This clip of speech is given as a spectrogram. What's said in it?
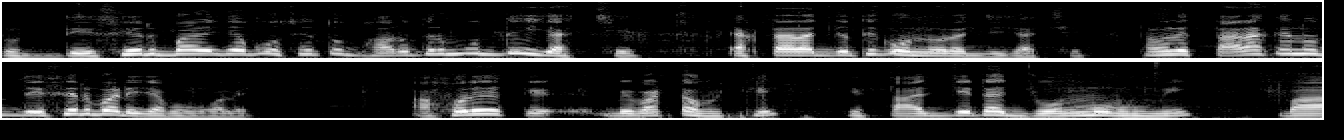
তো দেশের বাড়ি যাব সে তো ভারতের মধ্যেই যাচ্ছে, একটা রাজ্য থেকে অন্য রাজ্যে যাচ্ছে। তাহলে তারা কেন দেশের বাড়ি যাব বলে? আসলে ব্যাপারটা হচ্ছে যে, তার যেটা জন্মভূমি বা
